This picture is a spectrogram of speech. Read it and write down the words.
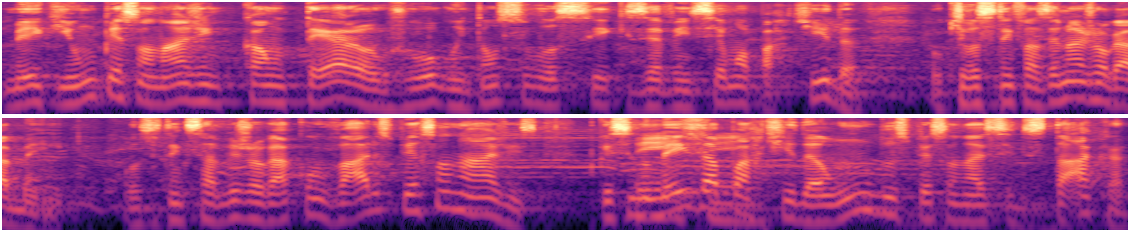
meio que um personagem countera o jogo, então se você quiser vencer uma partida, o que você tem que fazer não é jogar bem. Você tem que saber jogar com vários personagens. Porque se no Sim, meio da sim. partida um dos personagens se destaca,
